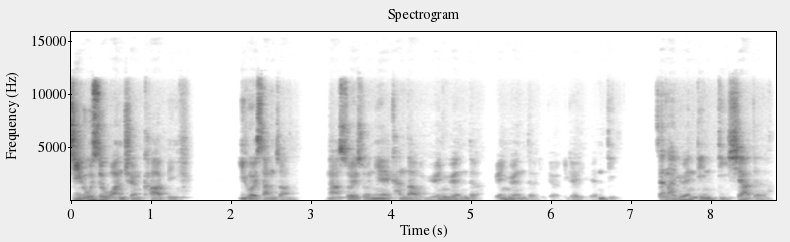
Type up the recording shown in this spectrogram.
几乎是完全 copy 议会山庄，那所以说你也看到圆圆的圆圆的一个一个圆顶。在那圆顶底下的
